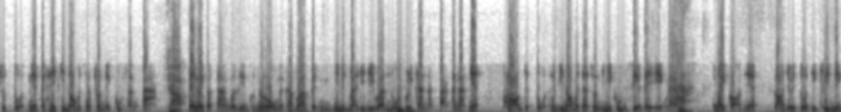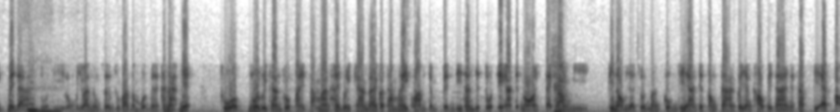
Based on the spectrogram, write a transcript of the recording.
ชุดตรวจเนี้ยไปให้พี่น้องประชาชนในกลุ่มต่างครับ ๆแต่อย่างไรก็ตามก็เรียนคุณนรงค์นะครับว่าเป็นนิมิตหมายที่ดีว่าหน่วยบริการต่างๆขนาดเนี้ยพร้อมจะตรวจให้พี่น้องประชาชนที่มีกลุ่มเสี่ยงได้เองแล้ว ค่ะส มัยก่อนเนี่ยเราอาจจะไปตรวจที่คลินิกไม่ได้อืมตรวจที่โรงพยาบาลส่งเสริมสุขภาพตำบลไม่ได้ขณะเนี้ยทั่วหน่วยบริการทั่วไปสามารถให้บริการได้ ก็ทำให้ความจำเป็นที่ท่านจะตรวจเองอาจจะน้อย แต่ครัก็บยังมีพี่น้องประชาชนบางกลุ่มที่อาจจะต้องการก็ยังเข้าไปได้นะครับ ที่แอปเป๋า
